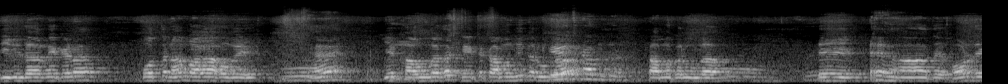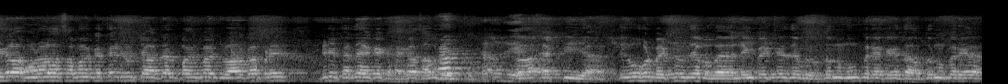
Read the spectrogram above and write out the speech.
ਜ਼ਿਮੀਂਦਾਰ ਨੇ ਕਹਿਣਾ ਪੁੱਤ ਨਾ ਮਾੜਾ ਹੋਵੇ ਹੈ ਜੇ ਖਾਊਗਾ ਤਾਂ ਖੇਤ ਕੰਮ ਵੀ ਕਰੂਗਾ। ਕੰਮ ਕਰੂਗਾ। ਤੇ ਹਾਂ ਤੇ ਹੁਣ ਦੇਖ ਲਾ ਹੁਣ ਵਾਲਾ ਸਮਾਂ ਕਿੱਥੇ ਜਦੋਂ ਚਾਰ ਚਾਰ ਪੰਜ ਪੰਜ ਜਵਾਕ ਆਪਣੇ ਜਿਹੜੇ ਫਿਰਦੇ ਆ ਇੱਕ ਇੱਕ ਹੈਗਾ ਸਭ ਦੇ। ਹਾਂ ਇੱਕ ਹੀ ਆ। ਤੇ ਉਹ ਹੁਣ ਬੈਠੇ ਹੁੰਦੇ ਆ ਮੋਬਾਈਲ ਲਈ ਬੈਠੇ ਹੁੰਦੇ ਕੋਈ ਉਧਰ ਨੂੰ ਮੂੰਹ ਕਰਿਆ ਕਿਸੇ ਦਾ ਉਧਰ ਨੂੰ ਕਰਿਆ।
